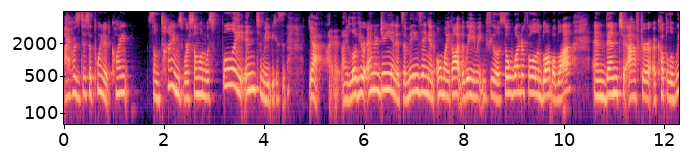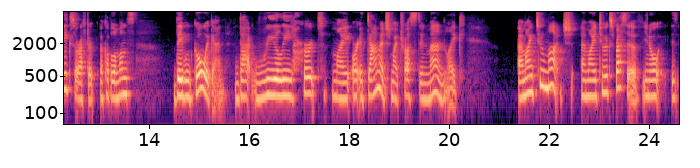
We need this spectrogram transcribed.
I was disappointed quite some times where someone was fully into me because, yeah, I, I love your energy and it's amazing. And oh my God, the way you make me feel is so wonderful and blah, blah, blah. And then to after a couple of weeks or after a couple of months, they would go again. That really hurt my, or it damaged my trust in men. Like, am I too much? Am I too expressive? You know, is,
